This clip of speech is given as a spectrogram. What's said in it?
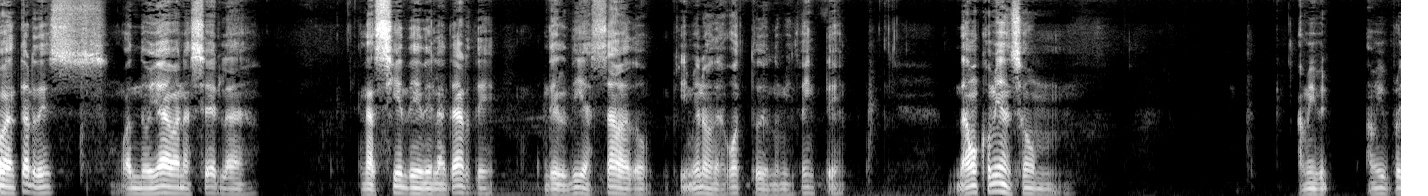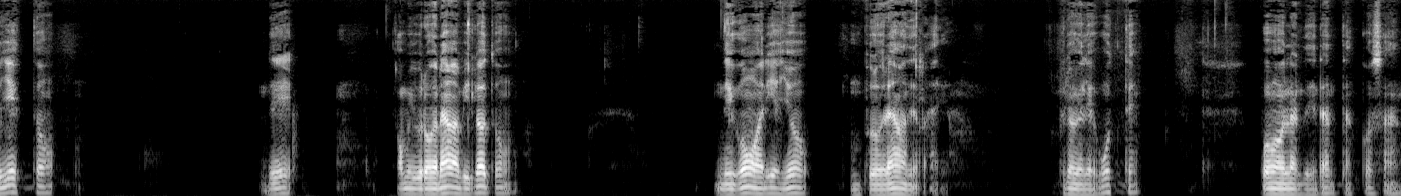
buenas tardes. Cuando ya van a ser la- las 7 de la tarde del día sábado, primero de agosto del 2020, damos comienzo a mi, a mi proyecto de, o mi programa piloto de cómo haría yo un programa de radio. Espero que les guste. Podemos hablar de tantas cosas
